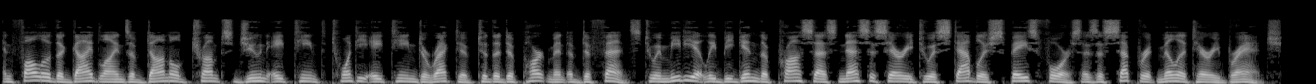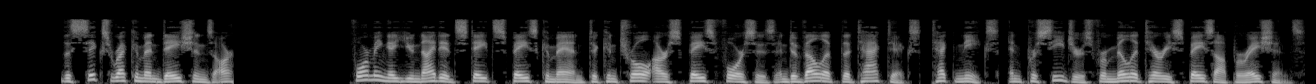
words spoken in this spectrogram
and follow the guidelines of Donald Trump's June 18, 2018 directive to the Department of Defense to immediately begin the process necessary to establish Space Force as a separate military branch. The six recommendations are forming a United States Space Command to control our space forces and develop the tactics, techniques, and procedures for military space operations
